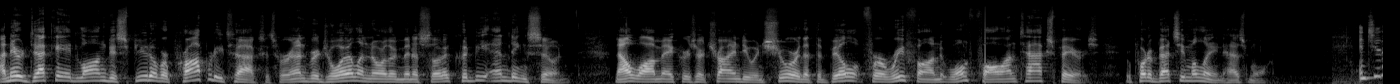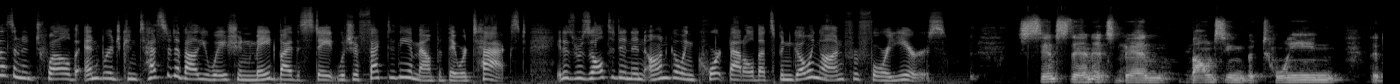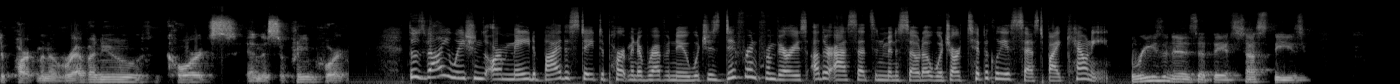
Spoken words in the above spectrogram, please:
A near decade-long dispute over property taxes for Enbridge Oil in northern Minnesota could be ending soon. Now lawmakers are trying to ensure that the bill for a refund won't fall on taxpayers. Reporter Betsy Moline has more. In 2012, Enbridge contested a valuation made by the state which affected the amount that they were taxed. It has resulted in an ongoing court battle that's been going on for four years. Since then, it's been bouncing between the Department of Revenue, courts, and the Supreme Court. Those valuations are made by the State Department of Revenue, which is different from various other assets in Minnesota, which are typically assessed by county. The reason is that they assess these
